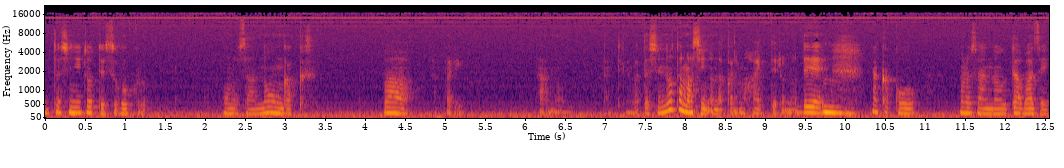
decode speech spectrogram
私にとってすごく小野さんの音楽はぱりあのなんていうの私の魂の中にも入ってるので、うん、なんかこう諸さんの歌は絶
